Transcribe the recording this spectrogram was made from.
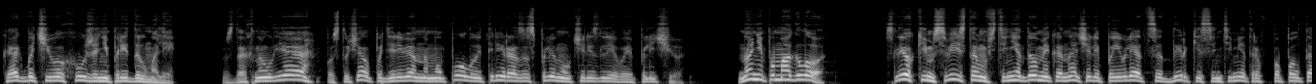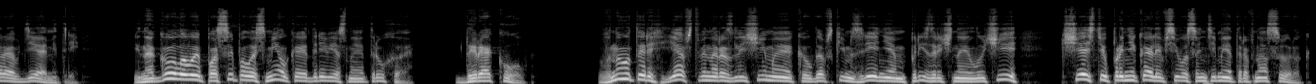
«Как бы чего хуже не придумали!» Вздохнул я, постучал по деревянному полу и три раза сплюнул через левое плечо. Но не помогло. С легким свистом в стене домика начали появляться дырки сантиметров по полтора в диаметре. И на головы посыпалась мелкая древесная труха. Дырокол. Внутрь, явственно различимые колдовским зрением призрачные лучи, к счастью, проникали всего сантиметров на сорок.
